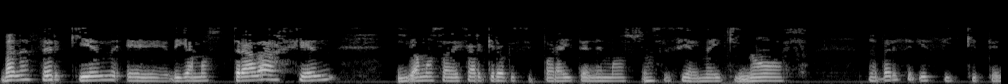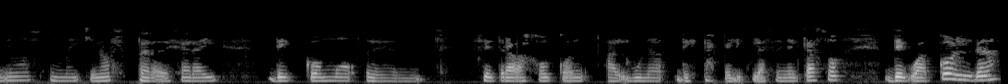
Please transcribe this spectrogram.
van a ser quien, eh, digamos, trabajen y vamos a dejar, creo que si por ahí tenemos, no sé si el making of, me parece que sí, que tenemos un making of para dejar ahí de cómo se trabajó con alguna de estas películas. En el caso de Guacolda,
